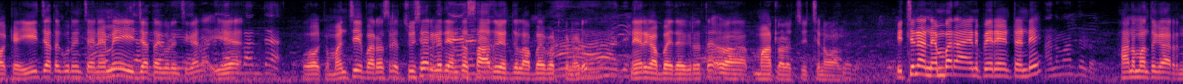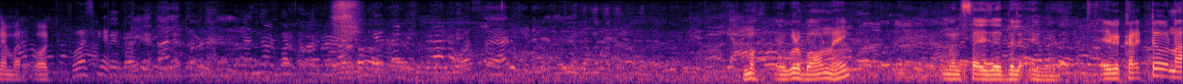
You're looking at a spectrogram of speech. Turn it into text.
ఓకే ఈ జత గురించి అయినా ఈ జత గురించి కానీ ఏ ఓకే మంచి భరోసా. చూశారు కదా ఎంత సాధు ఎద్దులు అబ్బాయి పట్టుకున్నాడు? నేరుగా అబ్బాయి దగ్గర మాట్లాడొచ్చు ఇచ్చిన వాళ్ళు ఇచ్చిన నెంబర్ ఆయన పేరు ఏంటండి హనుమంతుడు. హనుమంత్ గారి నెంబర్. ఓకే. ఇవి కూడా బాగున్నాయి. మంచి సైజ్ ఎద్దులే ఇవి. కరెక్ట్ నా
